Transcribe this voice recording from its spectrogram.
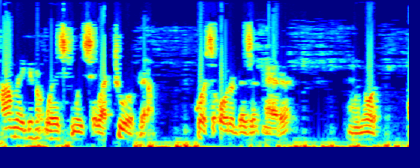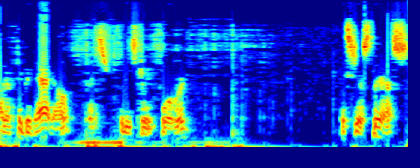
How many different ways can we select two of them? Of course, the order doesn't matter, and we know how to figure that out. That's pretty straightforward. It's just this.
